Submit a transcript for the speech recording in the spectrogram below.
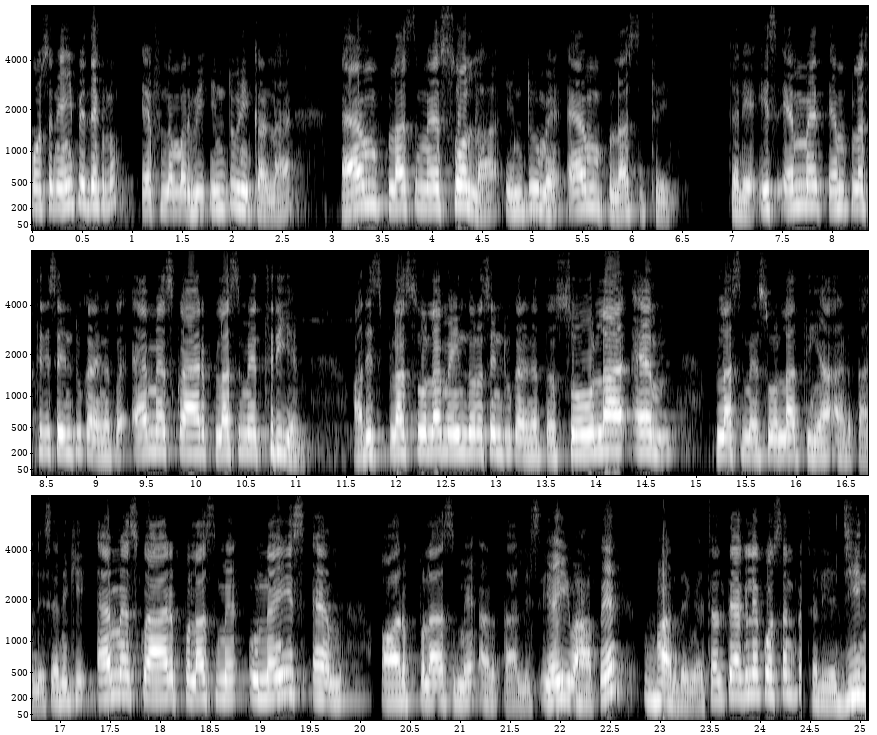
Question यहीं पे देख लो एफ़ नंबर भी इंटू ही करना है। एम प्लस में सोलह इंटू में एम प्लस थ्री चलिए, इस एम में एम प्लस थ्री से इंटू करेंगे तो एम स्क्वायर प्लस में थ्री एम और इस प्लस सोलह में इन दोनों से इंटू करेंगे तो सोलह एम प्लस में सोलह तिया अड़तालीस। यानी कि एम स्क्वायर प्लस में उन्नीस एम और प्लस में अड़तालीस। यही वहाँ पे भर देंगे। चलते अगले क्वेश्चन पे। चलिए जी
